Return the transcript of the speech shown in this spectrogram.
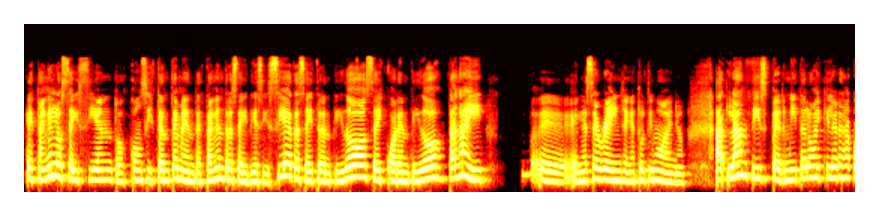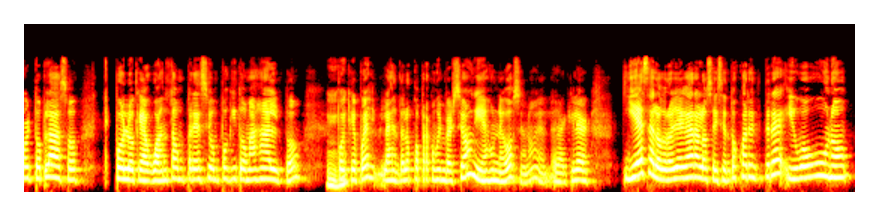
están en los 600 consistentemente, están entre 617, 632, 642, están ahí eh, en ese range en este último año. Atlantis permite los alquileres a corto plazo, por lo que aguanta un precio un poquito más alto, porque pues la gente los compra como inversión y es un negocio, ¿no? El, el alquiler. Y ese logró llegar a los 643 y hubo uno,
